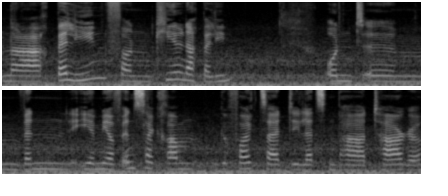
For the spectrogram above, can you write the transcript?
nach Berlin, von Kiel nach Berlin. Und ähm, wenn ihr mir auf Instagram gefolgt seid die letzten paar Tage,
